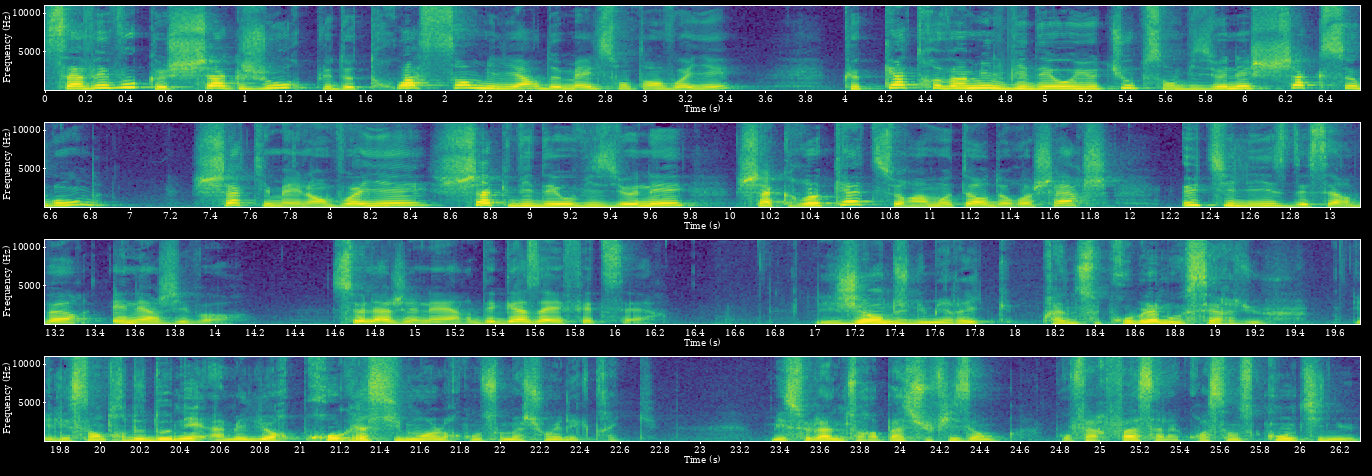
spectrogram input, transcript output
Savez-vous que chaque jour, plus de 300 milliards de mails sont envoyés? Que 80 000 vidéos YouTube sont visionnées chaque seconde? Chaque email envoyé, chaque vidéo visionnée, chaque requête sur un moteur de recherche utilise des serveurs énergivores. Cela génère des gaz à effet de serre. Les géants du numérique prennent ce problème au sérieux et les centres de données améliorent progressivement leur consommation électrique. Mais cela ne sera pas suffisant pour faire face à la croissance continue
